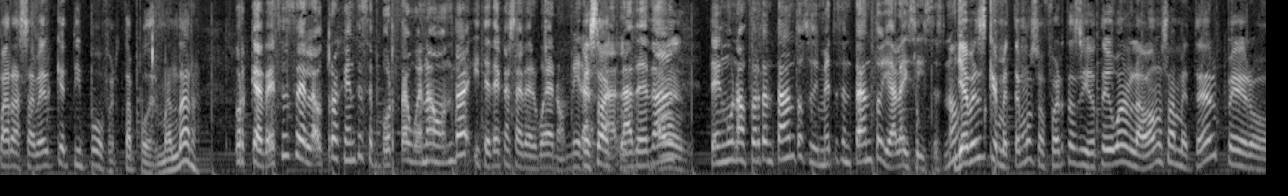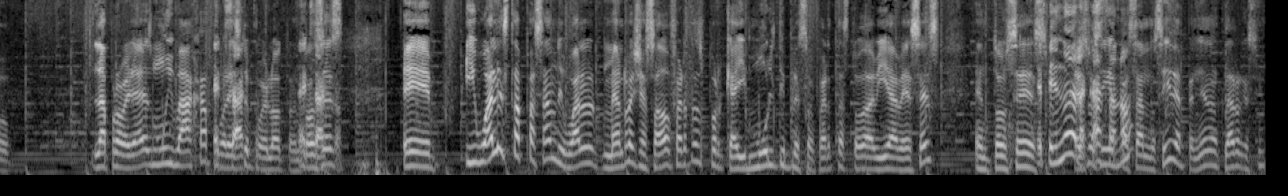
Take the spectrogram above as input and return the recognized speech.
para saber qué tipo de oferta poder mandar. Porque a veces el otro agente se porta buena onda y te deja saber, bueno, mira, Exacto. la, la verdad, ver. tengo una oferta en tanto, si metes en tanto, ya la hiciste, ¿no? Y a veces que metemos ofertas y yo te digo, bueno, la vamos a meter, pero la probabilidad es muy baja por esto y Exacto, por el otro. Entonces, exacto. eh, igual está pasando, igual me han rechazado ofertas porque hay múltiples ofertas todavía a veces. Entonces, Dependiendo de la eso casa, sigue ¿no? pasando. Sí, dependiendo, claro que sí.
